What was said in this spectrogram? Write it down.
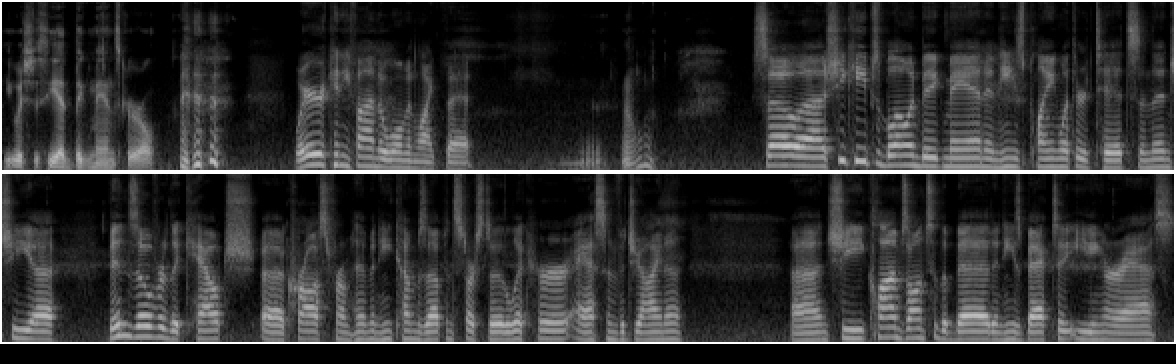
he wishes he had big man's girl. Where can he find a woman like that? So uh, she keeps blowing Big Man, and he's playing with her tits, and then she uh, bends over the couch uh, across from him, and he comes up and starts to lick her ass and vagina. Uh, and she climbs onto the bed, and he's back to eating her ass.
